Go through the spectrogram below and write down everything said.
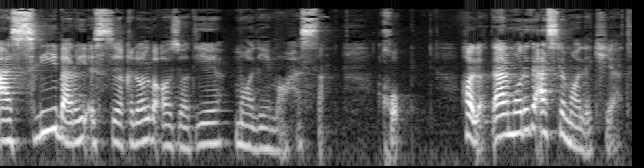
اصلی برای استقلال و آزادی مالی ما هستند خب حالا در مورد اصل مالکیت.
